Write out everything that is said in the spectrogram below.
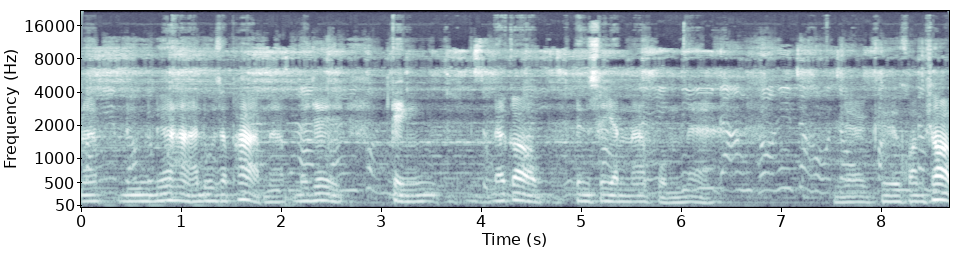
นะครับดูเนื้อหาดูสภาพนะครับ ไม่ใช่ ก่งแล้วก็เป็นเซียนนะครับผมนะเนี่ยคือความชอบ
